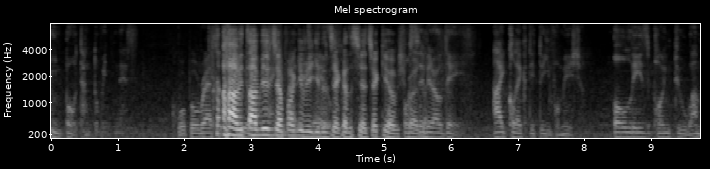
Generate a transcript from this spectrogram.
important witness. Corporal Ratzel Abi squealed, tam bir hanging Japon by the gibi tails. İngilizce konuşuyor. Çok iyi olmuş bu For several days, I collected the information. All leads point to one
